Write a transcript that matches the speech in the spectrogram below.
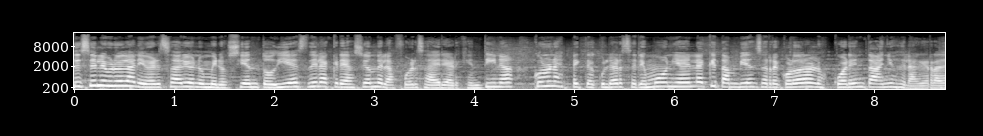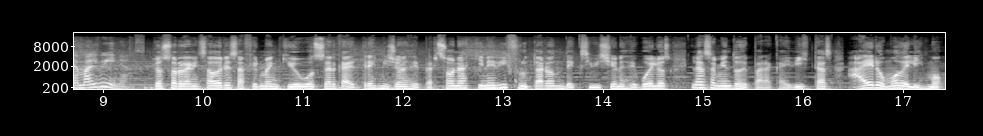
se celebró el aniversario número 110 de la creación de la Fuerza Aérea Argentina con una espectacular ceremonia en la que también se recordaron los 40 años de la Guerra de Malvinas. Los organizadores afirman que hubo cerca de 3 millones de personas quienes disfrutaron de exhibiciones de vuelos, lanzamientos de paracaidistas, aeromodelismo,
